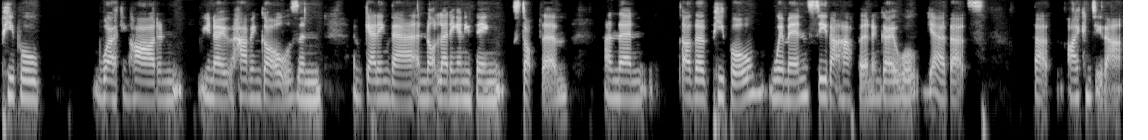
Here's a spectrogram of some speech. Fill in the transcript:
people working hard and you know having goals and and getting there and not letting anything stop them. And then other people women see that happen and go well yeah that's that i can do that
